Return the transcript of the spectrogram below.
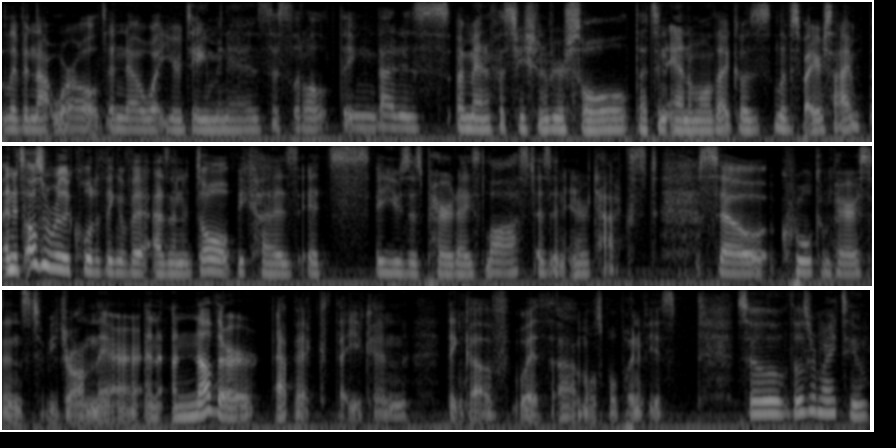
live in that world and know what your daemon is this little thing that is a manifestation of your soul that's an animal that goes lives by your side. And it's also really cool to think of it as an adult because it's it uses paradise lost as an intertext. So cool comparisons to be drawn there and another epic that you can think of with uh, multiple point of views. So those are my two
